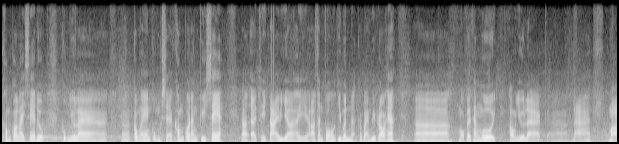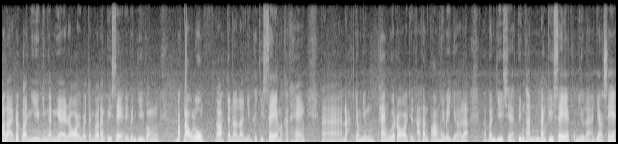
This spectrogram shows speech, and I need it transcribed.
không có lấy xe được. Cũng như là công an cũng sẽ không có đăng ký xe đó à, thì tại bây giờ thì ở thành phố Hồ Chí Minh đó, các bạn biết rồi ha. À, 1 tháng 10 hầu như là à, đã mở lại rất là nhiều những ngành nghề rồi và trong đó đăng ký xe thì bên Di vẫn bắt đầu luôn. Đó cho nên là những cái chiếc xe mà khách hàng à, đặt trong những tháng vừa rồi thì đã thanh toán thì bây giờ là à, bên Di sẽ tiến hành đăng ký xe cũng như là giao xe.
